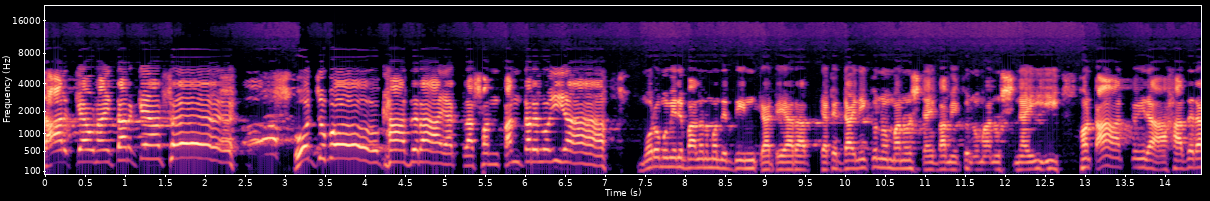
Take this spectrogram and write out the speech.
যার কেউ নাই তার কে আছে? ও যুবক, হাজরা একলা সন্তানটারে লইয়া, মরুভূমির বালুর মধ্যে দিন কাটে আর রাত কাটে। ডাইনি কোনো মানুষ নাই, বামে কোনো মানুষ নাই। হঠাৎ কইরা হাজেরা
